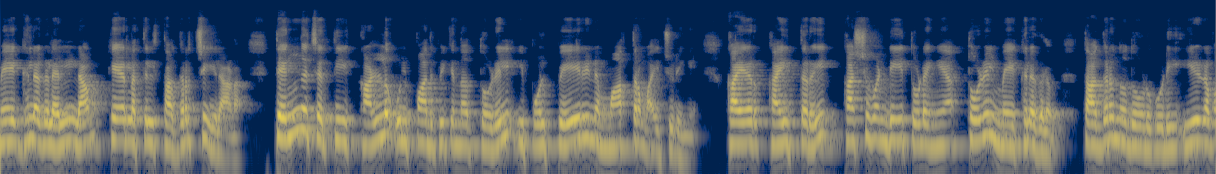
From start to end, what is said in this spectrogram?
മേഖലകളെല്ലാം കേരളത്തിൽ തകർച്ചയിലാണ്. തെങ്ങ് ചെത്തി കള്ള് ഉൽപ്പാദിപ്പിക്കുന്ന തൊഴിൽ ഇപ്പോൾ പേരിന് മാത്രമായി ചുരുങ്ങി. കയർ കൈത്തറി കശുവണ്ടി തുടങ്ങിയ തൊഴിൽ മേഖലകളും തകർന്നതോടുകൂടി ഈഴവ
